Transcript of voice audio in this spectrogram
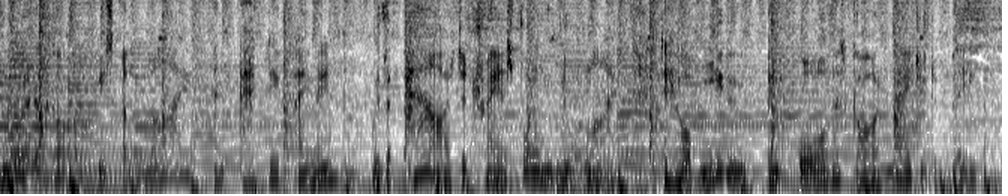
The Word of God is alive active, amen, with the power to transform your life, to help you be all that God made you to be.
